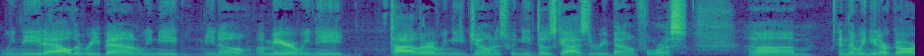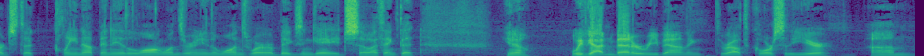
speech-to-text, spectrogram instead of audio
We need Al to rebound. We need you know Amir. We need Tyler. We need Jonas. We need those guys to rebound for us. Um, and then we need our guards to clean up any of the long ones or any of the ones where our bigs engage. So I think that, you know, we've gotten better rebounding throughout the course of the year. Um,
